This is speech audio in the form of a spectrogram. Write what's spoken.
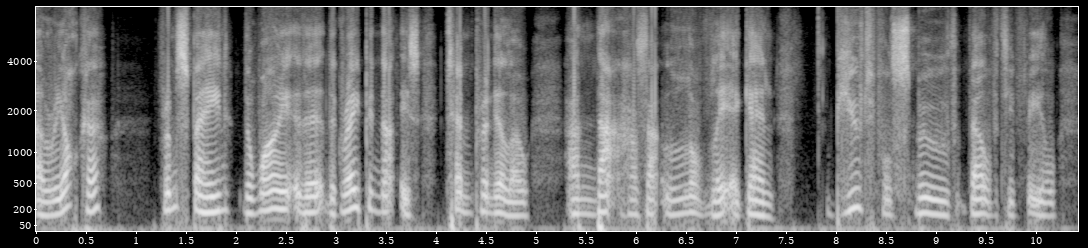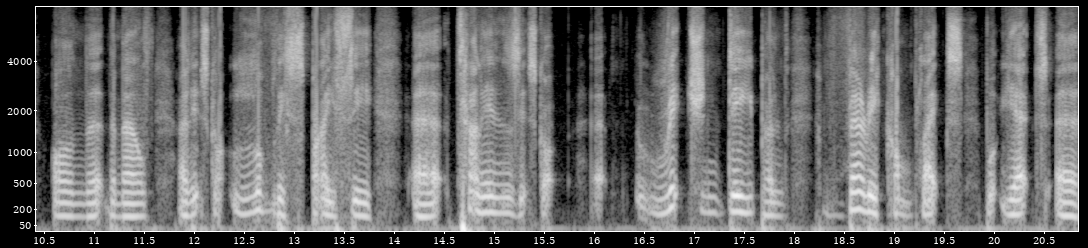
a Rioja from Spain. The wine, the, the grape in that is Tempranillo, and that has that lovely, again, beautiful, smooth, velvety feel on the, the mouth, and it's got lovely, spicy uh, tannins. It's got uh, rich and deep and very complex, but yet uh,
